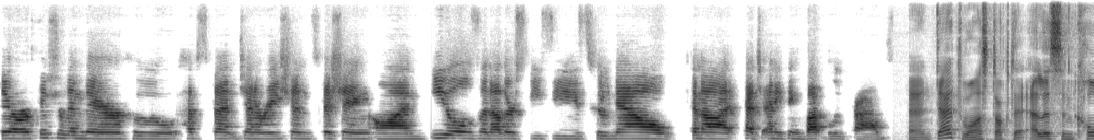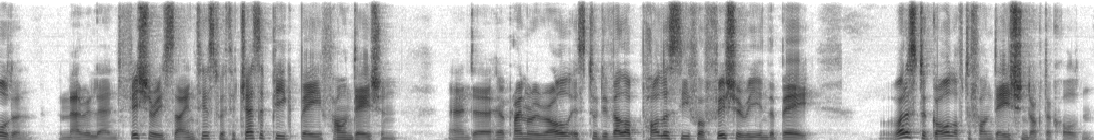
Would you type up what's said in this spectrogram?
There are fishermen there who have spent generations fishing on eels and other species who now cannot catch anything but blue crabs. And that was Dr. Allison Colden, a Maryland fishery scientist with the Chesapeake Bay Foundation. And uh, her primary role is to develop policy for fishery in the bay. What is the goal of the foundation, Dr. Colden?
